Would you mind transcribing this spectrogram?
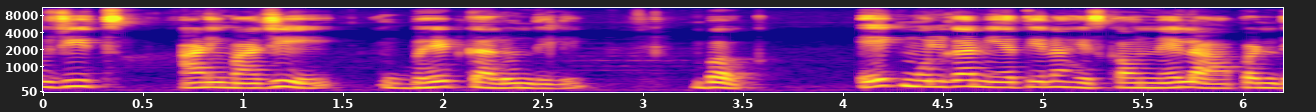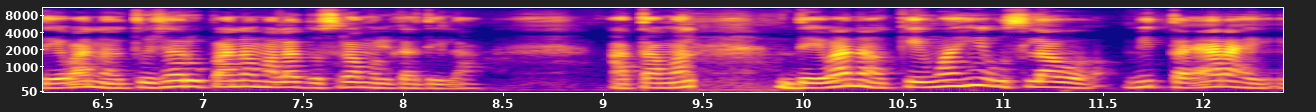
तुझीच आणि माझी भेट घालून दिली. बघ एक मुलगा नियतीनं हिसकावून नेला पण देवानं तुझ्या रूपानं मला दुसरा मुलगा दिला. आता मला देवानं केव्हाही उचलावं मी तयार आहे.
